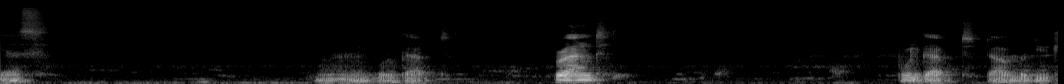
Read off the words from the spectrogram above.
Yes BullGuard brand BullGuard download UK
